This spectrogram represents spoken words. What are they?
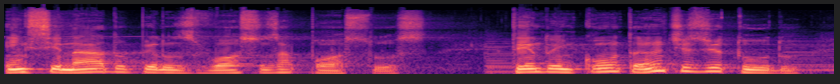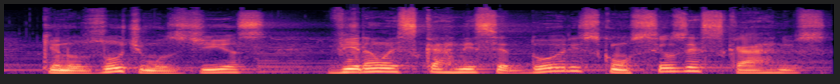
ensinado pelos vossos apóstolos, tendo em conta, antes de tudo, que nos últimos dias virão escarnecedores com seus escárnios,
